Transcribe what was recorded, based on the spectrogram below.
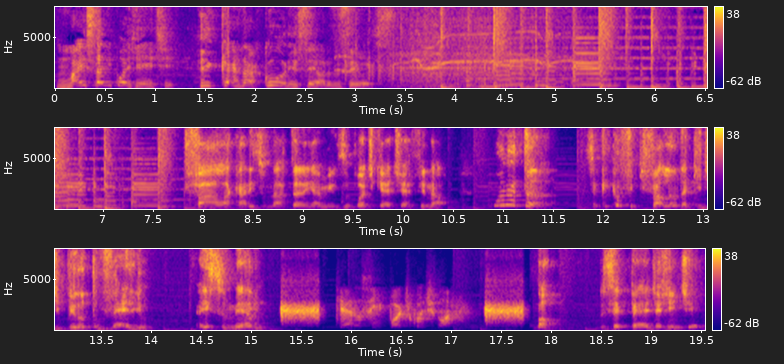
Mas tá aí com a gente, Ricardo Arcuri, senhoras e senhores. Fala, caríssimo Natan e amigos do podcast é final. Ô, Natan, você quer que eu fique falando aqui de piloto velho? É isso mesmo? Quero sim, pode continuar. Bom, você pede, a gente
